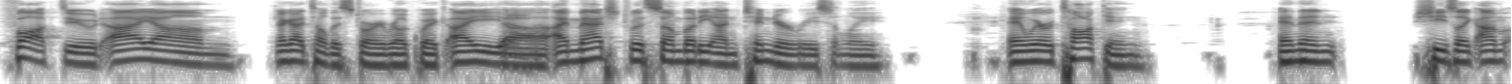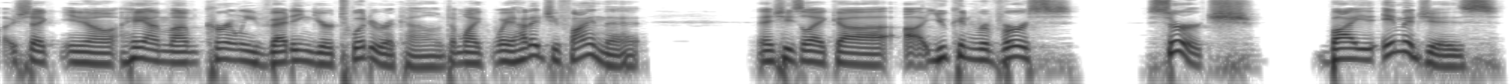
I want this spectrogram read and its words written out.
fuck, dude. I um I gotta tell this story real quick. I uh I matched with somebody on Tinder recently and we were talking and then she's like I'm she's like, you know, hey, I'm I'm currently vetting your Twitter account. I'm like, wait, how did you find that? And she's like, uh, uh you can reverse search by images.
